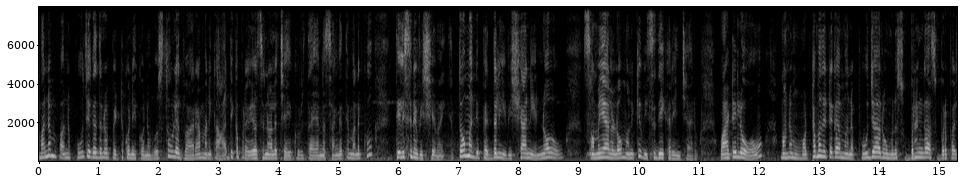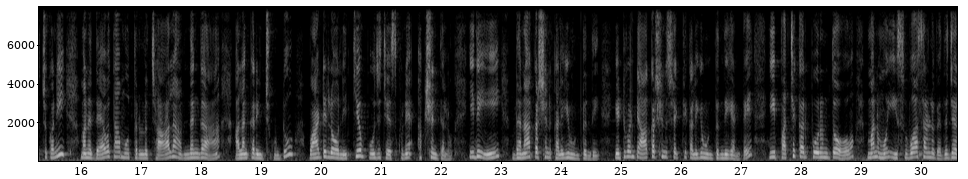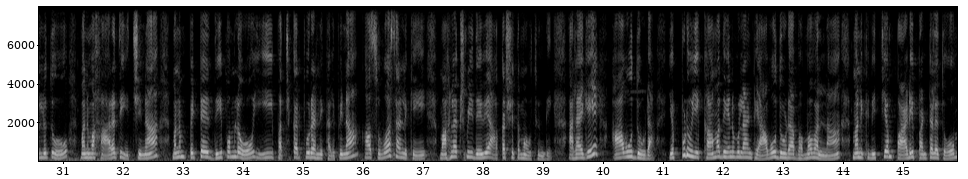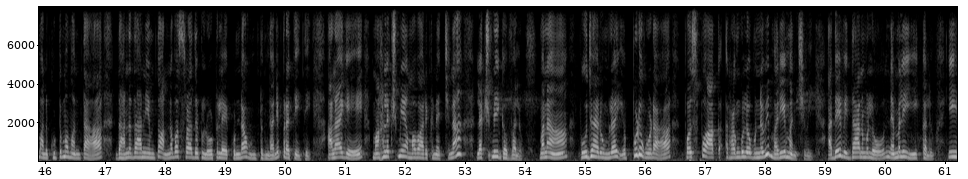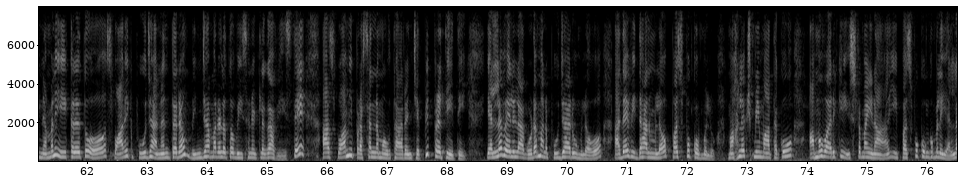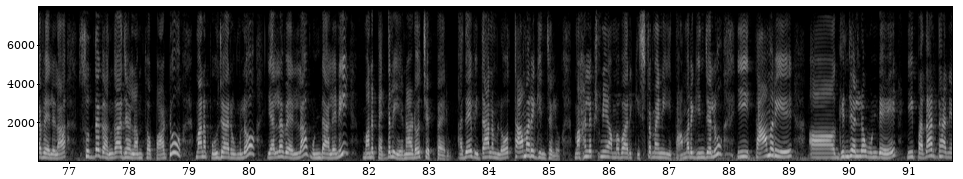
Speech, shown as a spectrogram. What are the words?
మనం మన పూజ గదిలో పెట్టుకునే కొన్ని వస్తువుల ద్వారా మనకి ఆర్థిక ప్రయోజనాలు చేకూరుతాయన్న సంగతి మనకు తెలిసిన విషయమే. ఎంతోమంది పెద్దలు ఈ విషయాన్ని ఎన్నో సమయాలలో మనకి విశదీకరించారు. వాటిలో మనం మొట్టమొదటిగా మన పూజా రూమును శుభ్రంగా శుభ్రపరచుకొని మన దేవతామూర్తులను చాలా అందంగా అలంకరించుకుంటూ వాటిలో నిత్యం పూజ చేసుకునే అక్షంతలు. ఇది ధనాకర్షణ కలిగి ఉంటుంది. ఎటువంటి ఆకర్షణ శక్తి కలిగి ఉంటుంది అంటే ఈ పచ్చ కర్పూరంతో మనము ఈ సువాసనలు వెదజల్లుతూ మనం హారతి ఇచ్చినా మనం పెట్టే దీపంలో ఈ పచ్చకర్పూరాన్ని కలిపినా ఆ సువాసనలకి మహాలక్ష్మీదేవి ఆకర్షితమవుతుంది. అలాగే ఆవు దూడ. ఎప్పుడు ఈ కామధేనువు లాంటి ఆవు దూడ బొమ్మ వలన మనకి నిత్యం పాడి పంటలతో మన కుటుంబం అంతా ధనధాన్యంతో అన్నవస్త్రాదులకు లోటు లేకుండా ఉంటుందని ప్రతీతి. అలాగే మహాలక్ష్మి అమ్మవారికి నచ్చిన లక్ష్మీ గవ్వలు. మన పూజా రూమ్లో ఎప్పుడు కూడా పసుపు ఆక రంగులో ఉన్నవి మరీ మంచివి. అదే సమయంలో నెమలి ఈకలు. ఈ నెమలి ఈకలతో స్వామికి పూజ అనంతరం వింజామరలతో వీసినట్లుగా వేస్తే ఆ స్వామి ప్రసన్నమవుతారని చెప్పి ప్రతీతి. ఎల్లవేళలా కూడా మన పూజా రూములో అదే విధానంలో పసుపు కొమ్ములు. మహాలక్ష్మి మాతకు అమ్మవారికి ఇష్టమైన ఈ పసుపు కుంకుమలు ఎల్లవేళలా శుద్ధ గంగాజలంతో పాటు మన పూజా రూములో ఎల్లవేళలా ఉండాలని మన పెద్దలు ఏనాడో చెప్పారు. అదే విధానంలో తామర గింజలు. మహాలక్ష్మి అమ్మవారికి ఇష్టమైన ఈ తామర గింజలు. ఈ తామరి ఆ, గింజల్లో ఉండే ఈ పదార్థాన్ని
